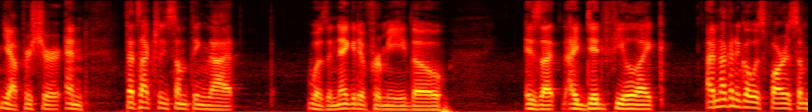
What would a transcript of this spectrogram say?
Yeah, for sure. And that's actually something that was a negative for me though is that I did feel like I'm not going to go as far as some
